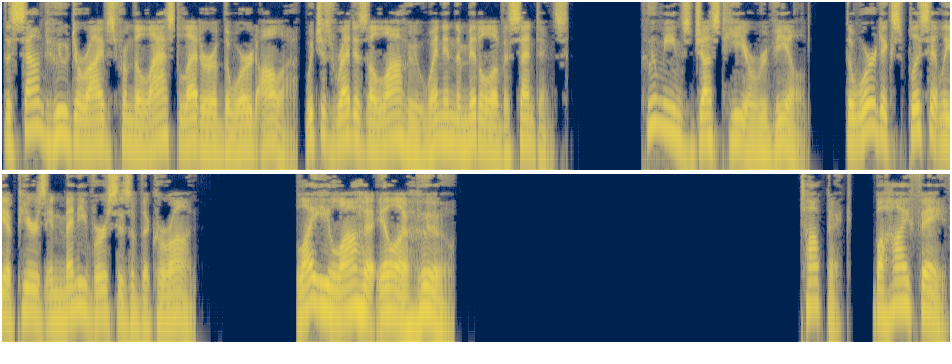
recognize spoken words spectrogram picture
The sound hu derives from the last letter of the word Allah, which is read as Allahu when in the middle of a sentence. Hu means just he or revealed. The word explicitly appears in many verses of the Quran. La ilaha illa hu Bahá'í faith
